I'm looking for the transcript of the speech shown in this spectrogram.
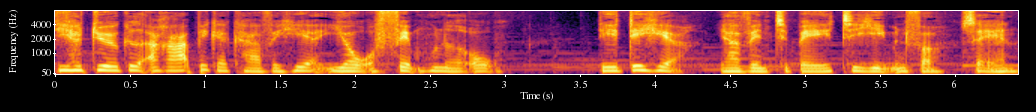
De har dyrket arabica-kaffe her i over 500 år. Det er det her, jeg har vendt tilbage til Yemen for, sagde han.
